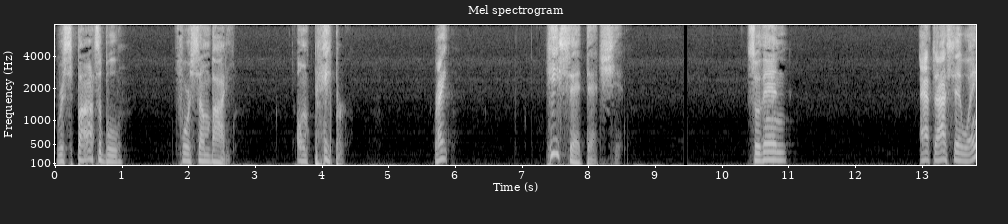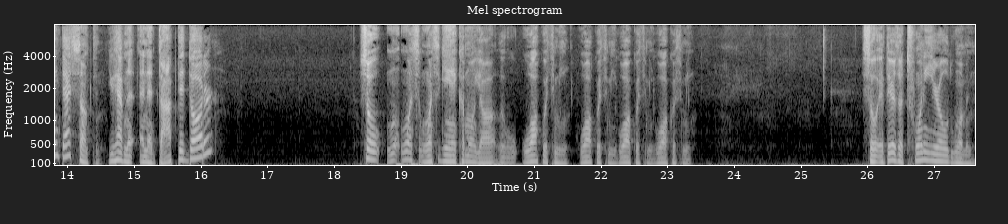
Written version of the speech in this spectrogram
responsible for somebody on paper. Right? He said that shit. So then, after I said, well, ain't that something? You have an, adopted daughter? So once once again, come on, y'all, walk with me, walk with me, walk with me, walk with me. So if there's a 20 year old woman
